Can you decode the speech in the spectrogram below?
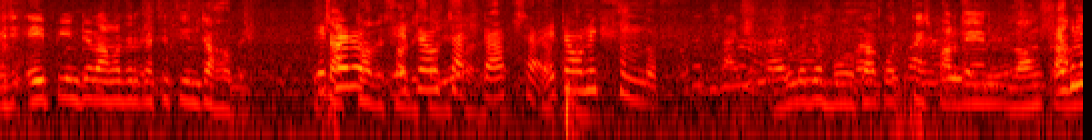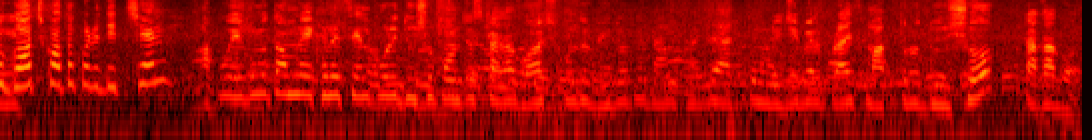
এই যে এই প্রিন্টের আমাদের কাছে তিনটা হবে। এটার চারটা হবে সরি এটাও চারটা আচ্ছা এটা অনেক সুন্দর। এগুলো যে বোরকা করতে পারবেন লং এগুলো গজ কত করে দিচ্ছেন? আপু এগুলো তো আমরা এখানে সেল করি দুশো পঞ্চাশ টাকা গজ। কিন্তু ভিডিওতে দাম থাকবে একদম রিজনেবল প্রাইস মাত্র দুইশো টাকা গজ।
